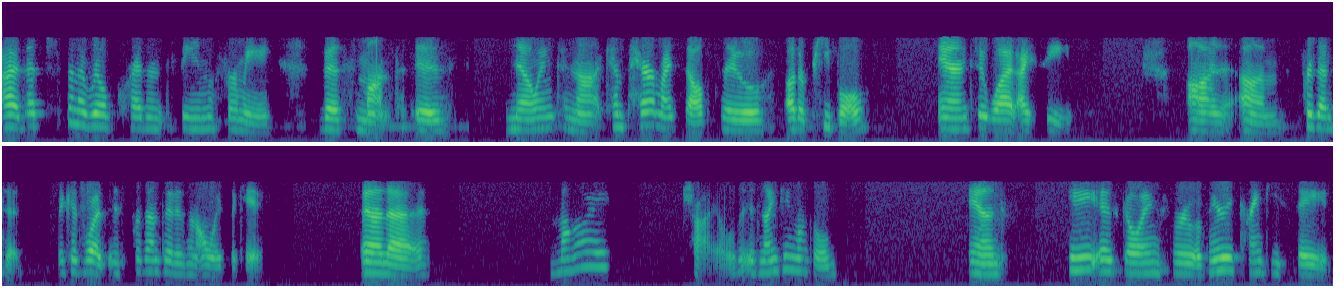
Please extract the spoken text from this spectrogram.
uh, that's been a real present theme for me this month is knowing to not compare myself to other people and to what I see on um presented because what is presented isn't always the case. And uh my child is 19 months old and he is going through a very cranky stage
